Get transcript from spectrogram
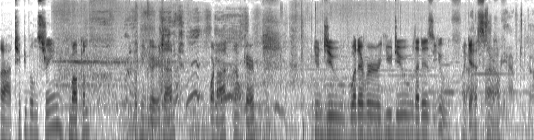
Uh, two people in the stream. Welcome. Hope you enjoy your time. Or not. I don't care. You can do whatever you do that is you, I guess. I don't know. We have to go.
